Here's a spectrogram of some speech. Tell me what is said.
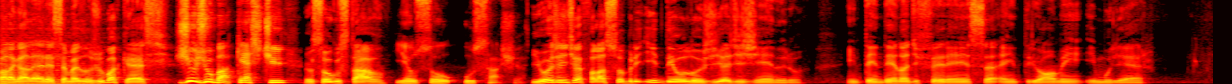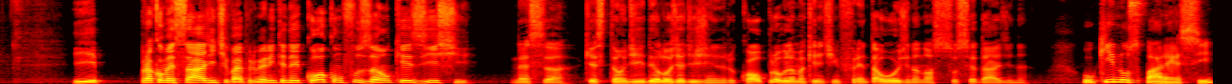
Fala galera, esse é mais um JubaCast. JujubaCast. Eu sou o Gustavo E eu sou o Sasha. e hoje a gente vai falar sobre ideologia de gênero, entendendo a diferença entre homem e mulher. E para começar, a gente vai primeiro entender qual a confusão que existe nessa questão de ideologia de gênero. Qual o problema que a gente enfrenta hoje na nossa sociedade, né? O que nos parece,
